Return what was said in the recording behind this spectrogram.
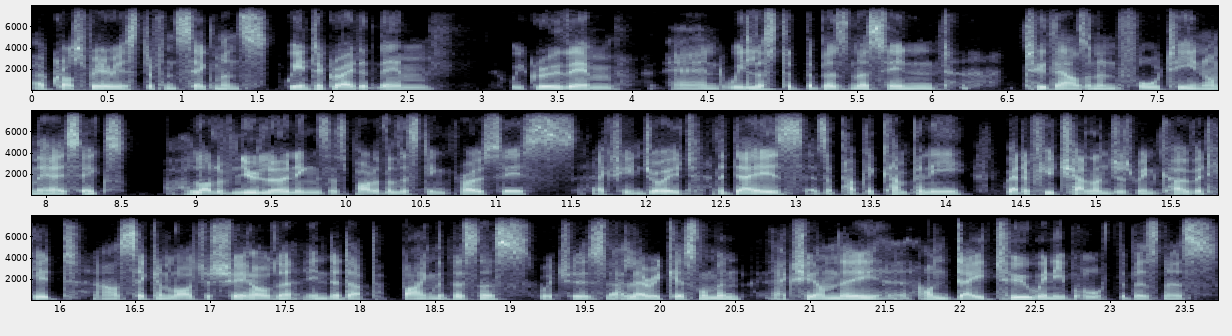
across various different segments. We integrated them, we grew them, and we listed the business in 2014 on the ASX a lot of new learnings as part of the listing process. Actually enjoyed the days as a public company. We had a few challenges when COVID hit. Our second largest shareholder ended up buying the business, which is uh, Larry Kestelman. Actually, on the uh, on day two when he bought the business,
